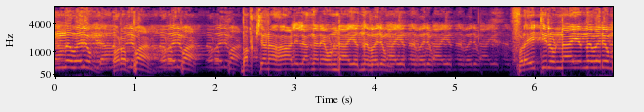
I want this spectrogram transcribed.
എന്ന് വരും. ഉറപ്പാണ്. ഭക്ഷണ ഹാളിൽ അങ്ങനെ ഉണ്ടായി എന്ന് വരും. ഫ്ലൈറ്റിൽ ഉണ്ടായെന്ന് വരും.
